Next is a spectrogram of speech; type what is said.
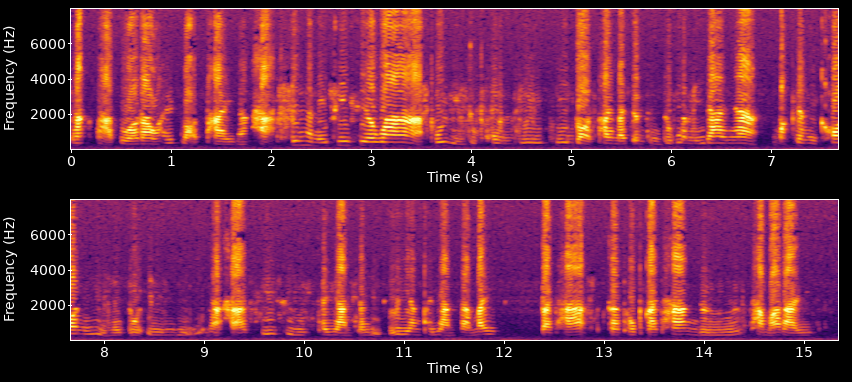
รักษาตัวเราให้ปลอดภัยนะคะ ซึ่งอันนี้พี่เชื่อว่าผู้หญิงทุกคนที่ที่ปลอดภัยมาจนถึงทุกวันนี้ได้เนี่ยมักจะมีข้อนี้อยู่ในตัวเองอยู่นะคะ ที่คือพยายามจะหลีกเลี่ยงพยายามจะไม่ปะทะกระทบกระทั่งหรือทำอะไร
